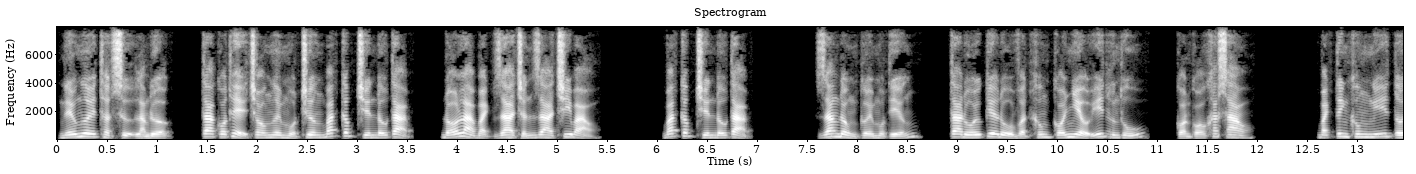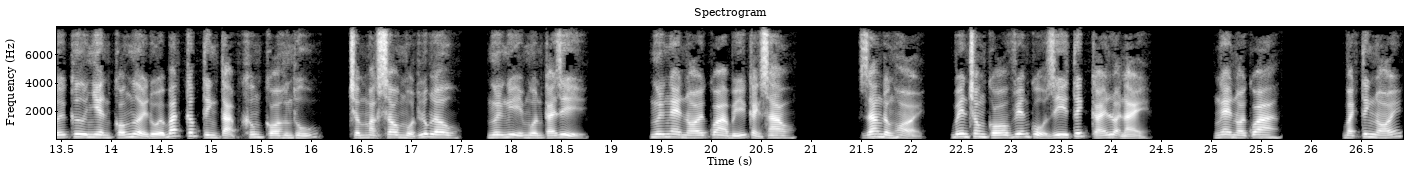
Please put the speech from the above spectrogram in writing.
nếu ngươi thật sự làm được, ta có thể cho ngươi một chương bắt cấp chiến đấu tạp, đó là bạch gia chấn gia chi bảo. Bắt cấp chiến đấu tạp. Giang Đồng cười một tiếng, ta đối kia đồ vật không có nhiều ít hứng thú, còn có khác sao? Bạch Tinh không nghĩ tới cư nhiên có người đối bắt cấp tinh tạp không có hứng thú, trầm mặc sau một lúc lâu, ngươi nghĩ muốn cái gì? Ngươi nghe nói qua bí cảnh sao? Giang Đồng hỏi, bên trong có viễn cổ di tích cái loại này. Nghe nói qua. Bạch Tinh nói,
